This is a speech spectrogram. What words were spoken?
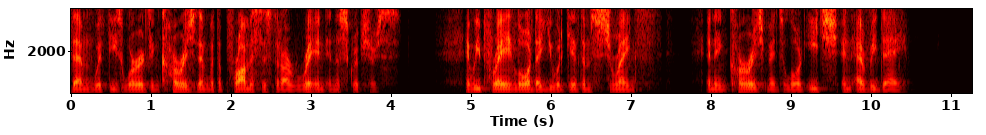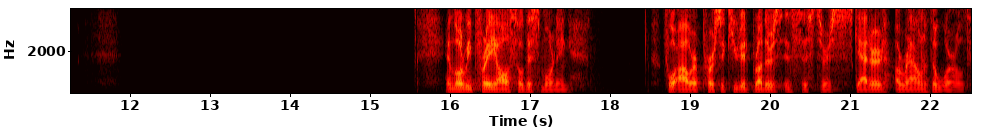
them with these words, encourage them with the promises that are written in the scriptures. And we pray, Lord, that you would give them strength and encouragement, Lord, each and every day. And Lord, we pray also this morning for our persecuted brothers and sisters scattered around the world.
